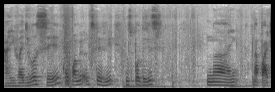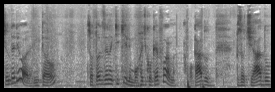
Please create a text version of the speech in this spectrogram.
aí vai de você, conforme eu descrevi nos poderes na, na parte anterior. Então, só estou dizendo aqui que ele morre de qualquer forma, afogado, pisoteado,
